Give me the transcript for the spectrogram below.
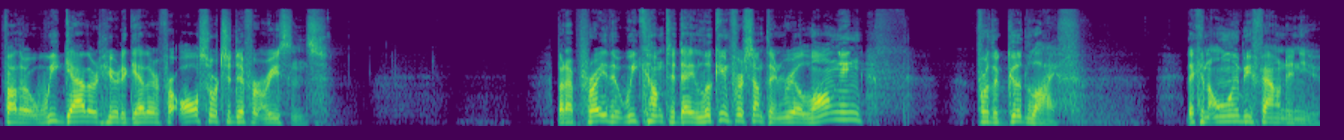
Father, we gathered here together for all sorts of different reasons. But I pray that we come today looking for something real, longing for the good life that can only be found in you.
